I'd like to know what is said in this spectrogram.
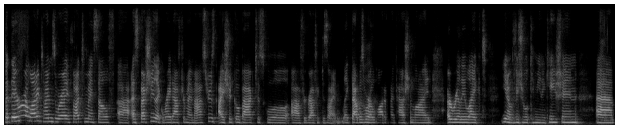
but there were a lot of times where i thought to myself uh, especially like right after my master's i should go back to school uh, for graphic design like that was where a lot of my passion lied i really liked you know visual communication um,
